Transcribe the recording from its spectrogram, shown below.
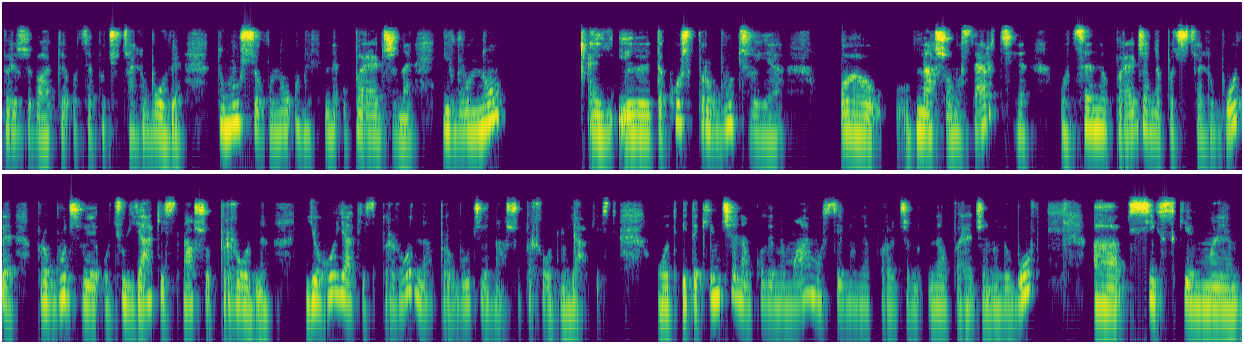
переживати оце почуття любові, тому що воно у них не упереджене, і воно е, також пробуджує. В нашому серці оце неупередження почуття любові пробуджує оцю якість нашу природну. Його якість природна пробуджує нашу природну якість. От І таким чином, коли ми маємо сильну неупереджену, любов, всі, з ким ми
